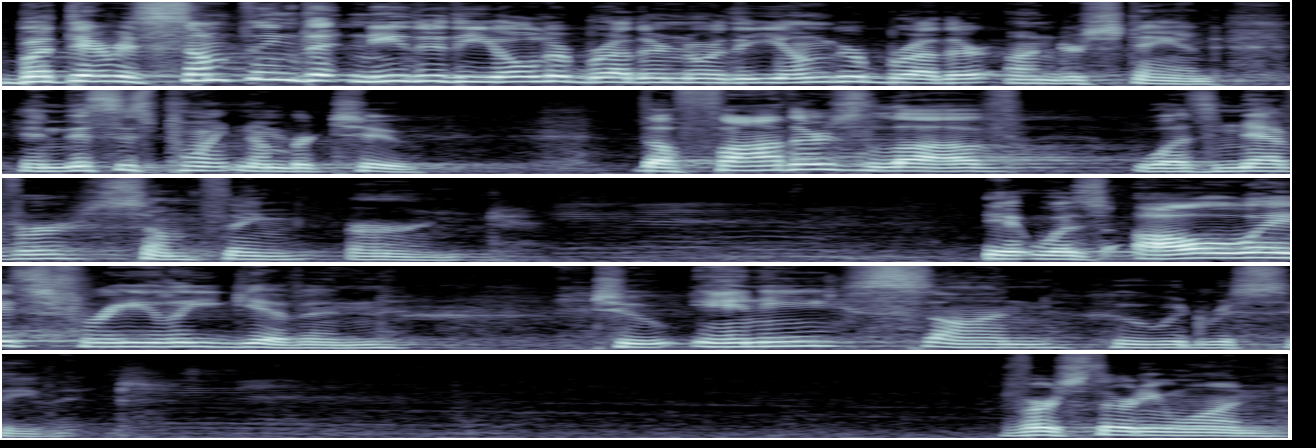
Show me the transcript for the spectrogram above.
But there is something that neither the older brother nor the younger brother understand. And this is point number two the father's love was never something earned, it was always freely given to any son who would receive it. Verse 31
